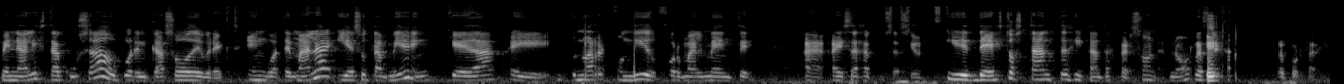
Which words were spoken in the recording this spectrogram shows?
penal está acusado por el caso de Brecht en Guatemala y eso también queda, no ha respondido formalmente a, esas acusaciones y de, estos tantas y tantas personas, ¿no? Reflejan el reportaje.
